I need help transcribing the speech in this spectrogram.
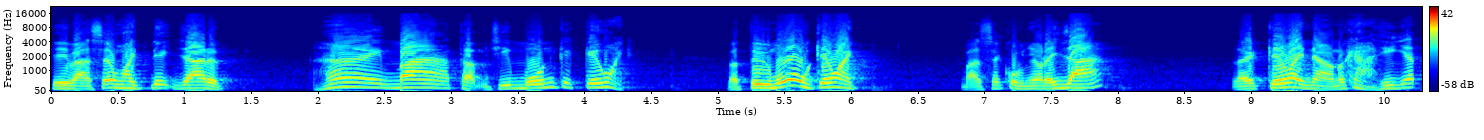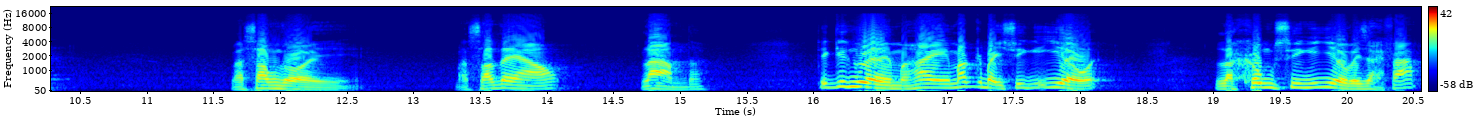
thì bạn sẽ hoạch định ra được hai, ba, thậm chí bốn cái kế hoạch. Và từ mỗi một kế hoạch bạn sẽ cùng nhau đánh giá là cái kế hoạch nào nó khả thi nhất. Và xong rồi bạn sắn tay áo làm thôi thế cái người mà hay mắc cái bệnh suy nghĩ nhiều ấy là không suy nghĩ nhiều về giải pháp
